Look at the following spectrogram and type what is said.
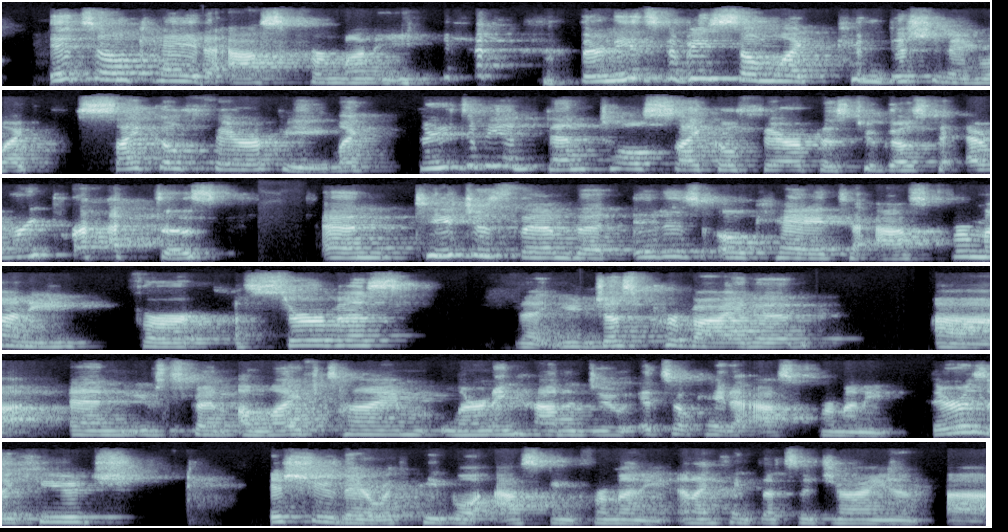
it's okay to ask for money. there needs to be some like conditioning, like psychotherapy. Like there needs to be a dental psychotherapist who goes to every practice and teaches them that it is okay to ask for money for a service that you just provided uh, and you've spent a lifetime learning how to do it's okay to ask for money there is a huge issue there with people asking for money and i think that's a giant uh,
